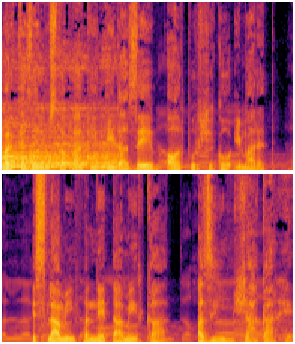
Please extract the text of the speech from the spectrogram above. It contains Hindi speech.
मरकज मुस्तफ़ा की दीदा जेब और पुरशिको इमारत, इस्लामी फन तामीर का अजीम शाहकार है।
